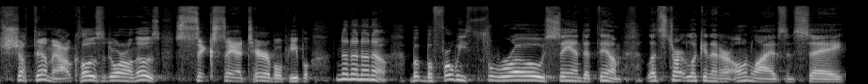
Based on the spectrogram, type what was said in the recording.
Shut them out. Close the door on those sick, sad, terrible people. No, no, no, no. But before we throw sand at them, let's start looking at our own lives and say,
